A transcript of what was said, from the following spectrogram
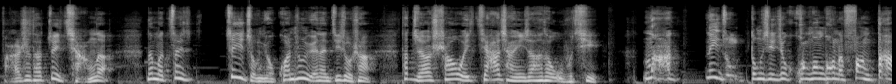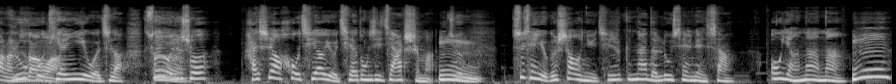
反而是他最强的。那么在这种有观众缘的基础上，他只要稍微加强一下他的武器，那那种东西就哐哐哐的放大了，你如知道吗？虎添翼，我知道，所以我就说。还是要后期要有其他东西加持嘛。就嗯之前有个少女，其实跟她的路线有点像，欧阳娜娜，嗯，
